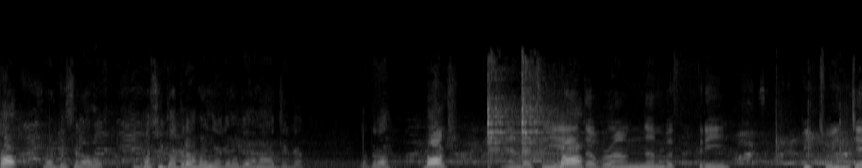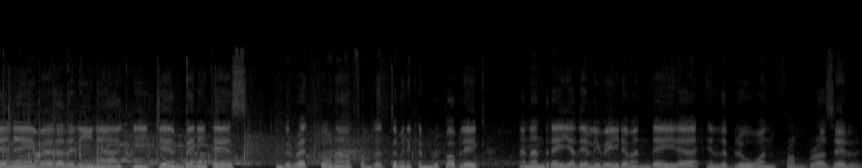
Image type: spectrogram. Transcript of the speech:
Top. Suéltese las dos. Un pasito atrás, venga, que no queda nada, chica. Atrás. Box. And that's the end of round number three between Yenebier Adelina Guillen Benitez in the red corner from the Dominican Republic and Andreia de Oliveira Bandeira in the blue one from Brazil.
